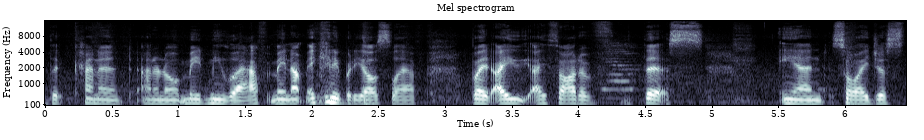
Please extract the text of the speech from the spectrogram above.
that kind of i don't know it made me laugh. It may not make anybody else laugh but i, I thought of this. And so i just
